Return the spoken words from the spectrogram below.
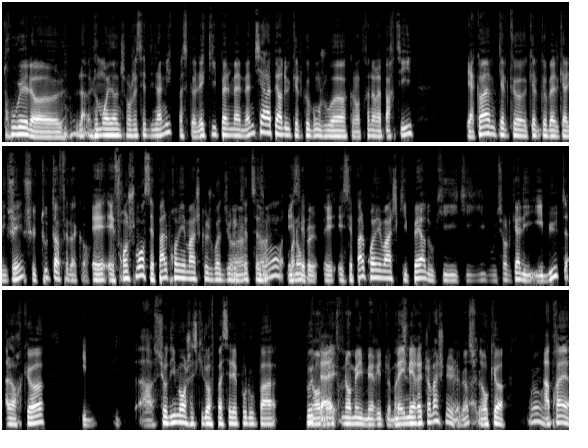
trouver le, le, le moyen de changer cette dynamique parce que l'équipe elle-même, même si elle a perdu quelques bons joueurs, que l'entraîneur est parti, il y a quand même quelques quelques belles qualités. je suis tout à fait d'accord. Et, et franchement, c'est pas le premier match que je vois de Zurich Ouais, cette saison. ouais. et Moi non c'est- plus. Et, et c'est pas le premier match qu'ils perdent ou qui, qui ou sur lequel ils, ils butent, alors que ils- ils- alors, sur dimanche, est-ce qu'ils doivent passer l'épaule ou pas? Non, Peut-être. non, mais il mérite le match. Mais ils méritent le match nul. Mais bien sûr. Donc euh, Après,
